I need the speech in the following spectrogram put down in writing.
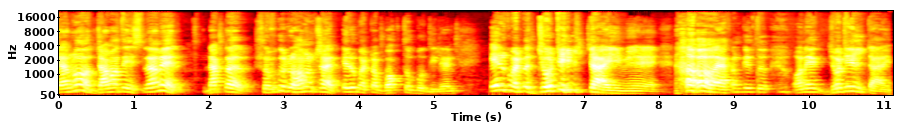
কেন জামাতে ইসলামের ডাক্তার শফিকুর রহমান সাহেব এরকম একটা বক্তব্য দিলেন, এরকম একটা জটিল টাইমে এখন কিন্তু অনেক জটিল টাইম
